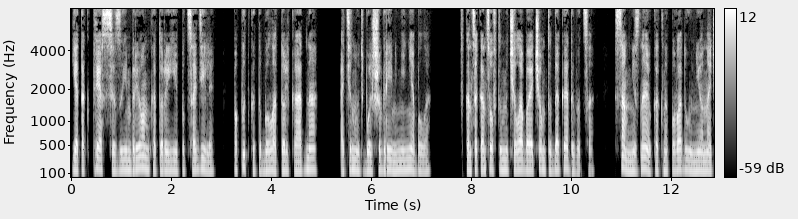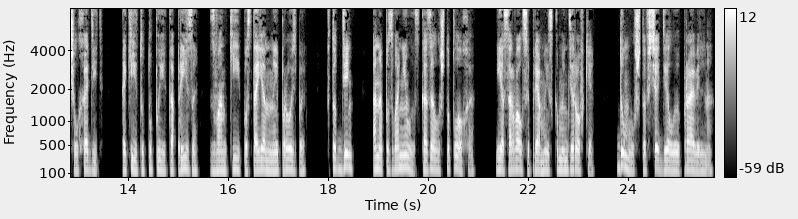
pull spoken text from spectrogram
Я так трясся за эмбрион, который ей подсадили. Попытка-то была только одна, а тянуть больше времени не было. В конце концов, ты начала бы о чем-то догадываться. Сам не знаю, как на поводу у нее начал ходить. Какие-то тупые капризы, звонки, постоянные просьбы. В тот день она позвонила, сказала, что плохо. Я сорвался прямо из командировки. Думал, что все делаю правильно.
